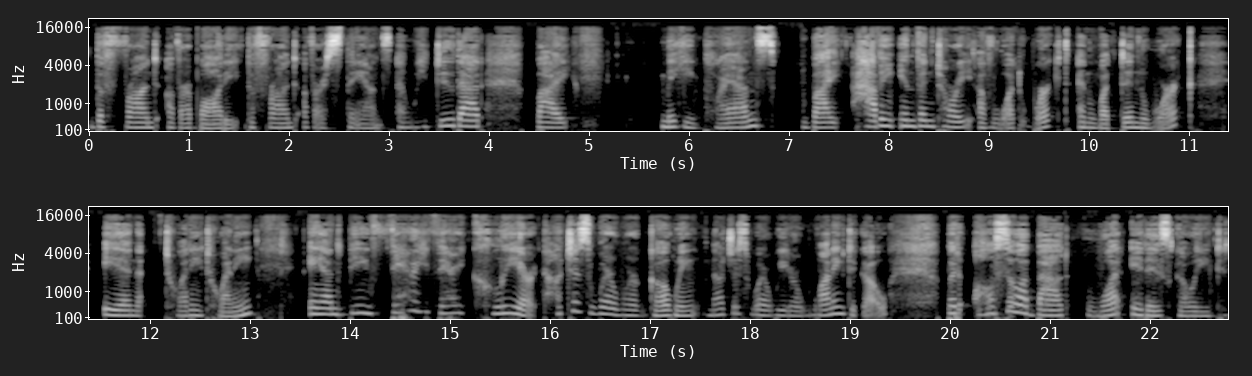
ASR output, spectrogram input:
the front of our body, the front of our stance. And we do that by making plans, by having inventory of what worked and what didn't work in 2020 and being very, very clear, not just where we're going, not just where we are wanting to go, but also about what it is going to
